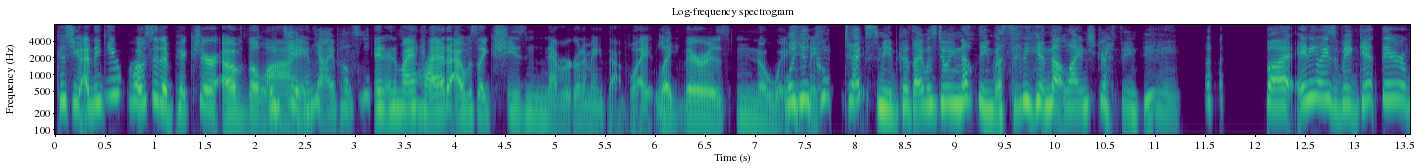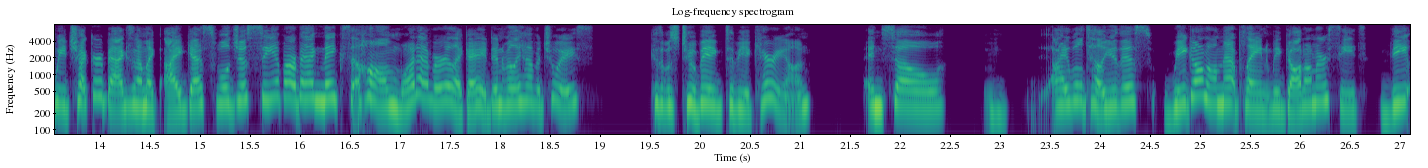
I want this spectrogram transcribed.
Cuz you I think you posted a picture of the line. yeah, I posted. And in my head, I was like, she's never going to make that flight. Like, there is no way Well, you couldn't text me because I was doing nothing but sitting in that line stressing. Mm. but anyways, we get there, we check our bags, and I'm like, I guess we'll just see if our bag makes it home. Whatever. Like I didn't really have a choice because it was too big to be a carry-on. And so I will tell you this we got on that plane, we got on our seats. The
